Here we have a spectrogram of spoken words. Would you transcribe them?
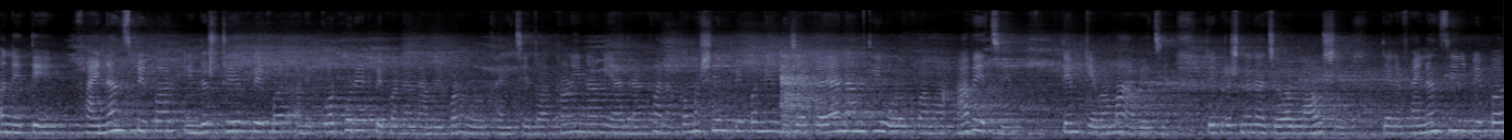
અને તે ફાઇનાન્સ પેપર, ઇન્ડસ્ટ્રીયલ પેપર અને કોર્પોરેટ પેપરના નામે પણ ઓળખાય છે. તો આ ત્રણેય નામ યાદ રાખવાના. કમર્શિયલ પેપરને બીજા કયા નામથી ઓળખવામાં આવે છે તેમ કહેવામાં આવે છે. તો પ્રશ્નના જવાબમાં આવશે. તેને ફાઇનાન્સિયલ પેપર,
